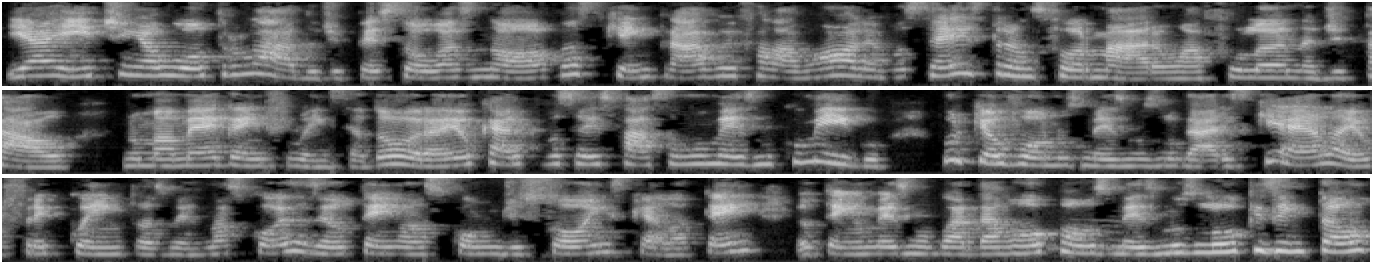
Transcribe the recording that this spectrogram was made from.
E aí tinha o outro lado, de pessoas novas que entravam e falavam: olha, vocês transformaram a fulana de tal numa mega influenciadora, eu quero que vocês façam o mesmo comigo, porque eu vou nos mesmos lugares que ela, eu frequento as mesmas coisas, eu tenho as condições que ela tem, eu tenho o mesmo guarda-roupa, os mesmos looks, então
